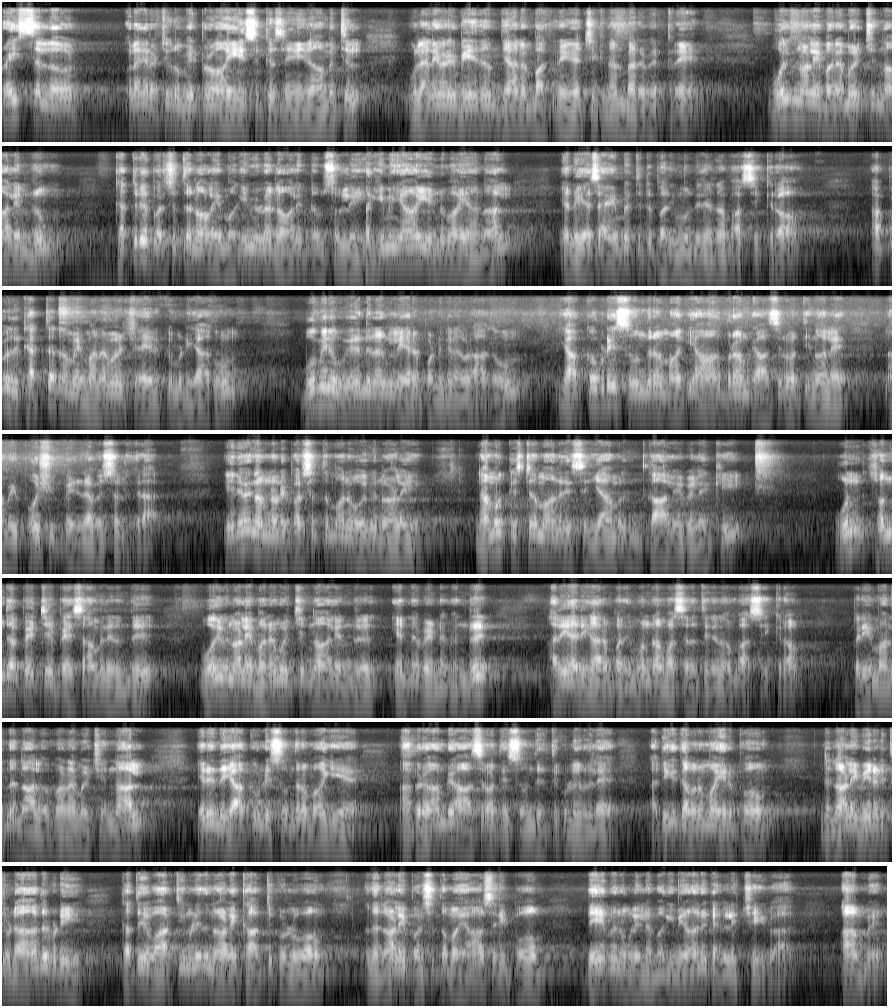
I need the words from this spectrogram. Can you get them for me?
Price செல்லோன் உலக ரட்சகரும் மீட்புறமாக இயேசு கிருஷ்ணனின் நாமத்தில் உங்கள் அனைவரும் வேதம் தியானம் பார்க்கிற நிகழ்ச்சிக்கு நான் வரவேற்கிறேன். ஓய்வு நாளை மனமகிழ்ச்சி நாள் என்றும் கத்திரிய பரிசுத்த நாளை மகிமையுள்ள நாள் என்றும் சொல்லி மகிமையாய் எண்ணுவாயானால் என்ற இயேசு ஐம்பத்தெட்டு பதிமூன்றிலே நாம் வாசிக்கிறோம். அப்பொழுது கத்தர் நம்மை மனமகிழ்ச்சியாக இருக்கும்படியாகவும் பூமியின் உயர்ந்திடங்களில் ஏற பண்ணுகிறவராகவும் யாக்கோபுடைய சுதந்திரமாகி ஆபிராமுடைய ஆசீர்வாதத்தினாலே நம்மை போஷிப்பேன் என்று அவர் சொல்கிறார். எனவே நம்முடைய பரிசுத்தமான ஓய்வு நாளை நமக்கு இஷ்டமானதை செய்யாமல் காலை விலக்கி உன் சொந்த பேச்சை பேசாமல் இருந்து ஓய்வு நாளை மனமகிழ்ச்சி நாள் என்று எண்ண வேண்டும் என்று அதே அதிகாரம் பதிமூன்றாம் வசனத்திலே நாம் வாசிக்கிறோம். பெரிய மந்த நாள் மனமகிழ்ச்சி நாள். என இந்த யாக்கோடைய சுதந்திரமாகிய அபிரகாமுடைய ஆசீர்வாதத்தை சுதந்திரித்துக் கொள்வதில் அதிக கவனமாக இருப்போம். இந்த நாளை வீணடித்து விடாதபடி கத்தை வார்த்தையினுடைய இந்த நாளை காத்துக்கொள்வோம். அந்த நாளை பரிசுத்தமாய் ஆசரிப்போம். தேவன் உங்களில் மகிமையான கரலை செய்வார். ஆமென்.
